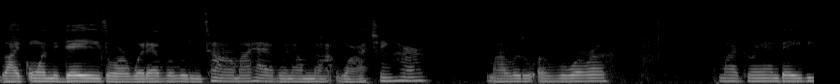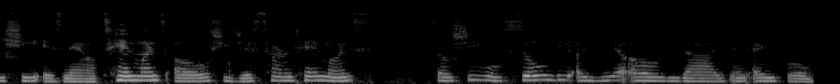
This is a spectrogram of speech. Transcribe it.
like on the days or whatever little time I have when I'm not watching her. My little Alora, my grandbaby, she is now 10 months old. She just turned 10 months. So she will soon be a year old, you guys, in April.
